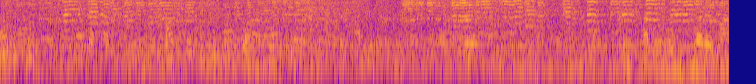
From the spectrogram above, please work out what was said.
Thank you. あ、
